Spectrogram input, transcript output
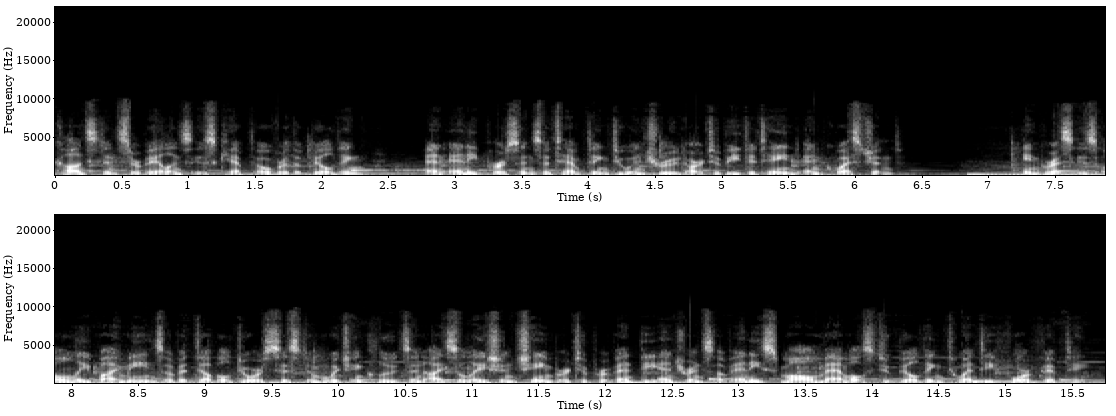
Constant surveillance is kept over the building, and any persons attempting to intrude are to be detained and questioned. Ingress is only by means of a double door system which includes an isolation chamber to prevent the entrance of any small mammals to Building 2450.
